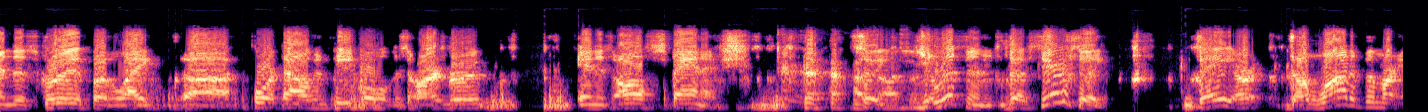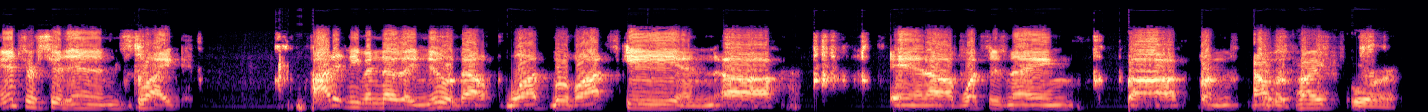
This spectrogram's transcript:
in this group of like uh, four thousand people, this art group, and it's all Spanish. So awesome. you listen, though, seriously, they are a lot of them are interested in like I didn't even know they knew about what Blavatsky and uh, and uh, what's his name uh, from Albert Pike or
